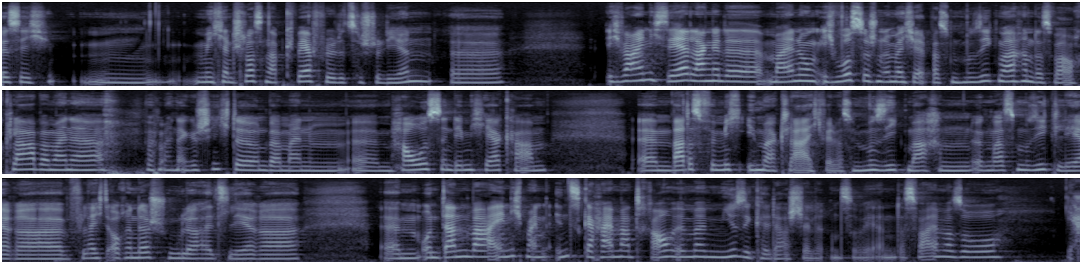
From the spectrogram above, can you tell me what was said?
bis ich mh, mm, mich entschlossen habe, Querflöte zu studieren, äh, ich war eigentlich sehr lange der Meinung, ich wusste schon immer, ich werde etwas mit Musik machen. Das war auch klar bei meiner, bei meiner Geschichte und bei meinem ähm, Haus, in dem ich herkam. Ähm, war das für mich immer klar, ich werde was mit Musik machen, irgendwas Musiklehrer, vielleicht auch in der Schule als Lehrer. Ähm, und dann war eigentlich mein insgeheimer Traum, immer Musical-Darstellerin zu werden. Das war immer so, ja,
